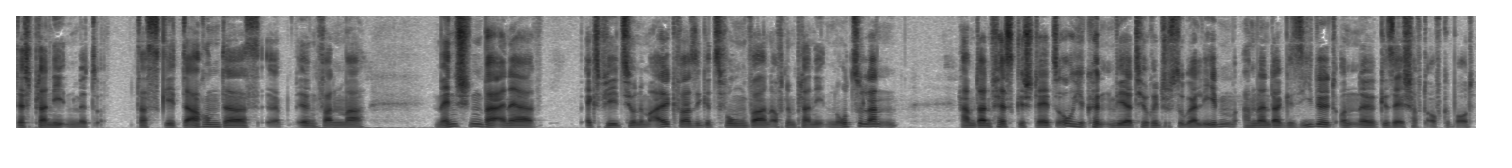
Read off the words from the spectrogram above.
des Planeten mit. Das geht darum, dass äh, irgendwann mal Menschen bei einer Expedition im All quasi gezwungen waren, auf einem Planeten Not zu landen. Haben dann festgestellt, so, oh, hier könnten wir ja theoretisch sogar leben, haben dann da gesiedelt und eine Gesellschaft aufgebaut.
